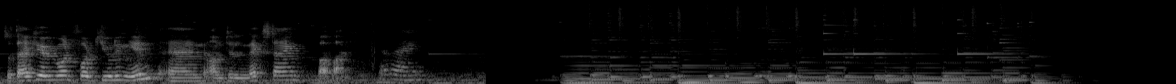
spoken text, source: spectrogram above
So thank you everyone for tuning in and until next time, bye bye. Bye bye.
